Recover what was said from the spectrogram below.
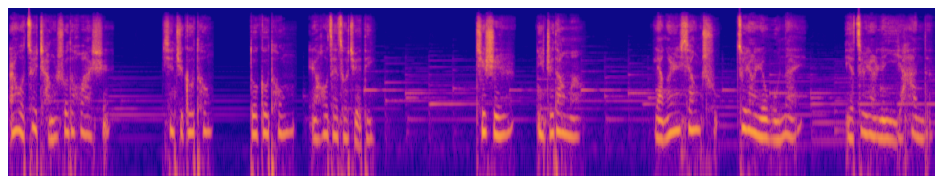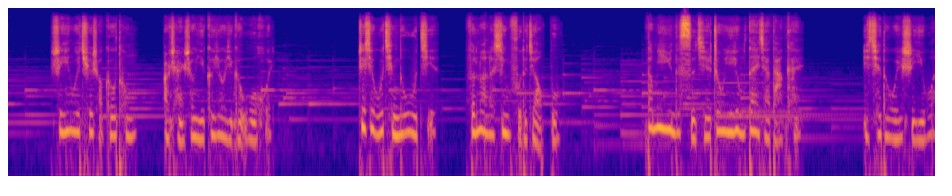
而我最常说的话是：先去沟通，多沟通，然后再做决定。其实你知道吗？两个人相处最让人无奈，也最让人遗憾的。是因为缺少沟通而产生一个又一个误会，这些无情的误解，纷乱了幸福的脚步。当命运的死结终于用代价打开，一切都为时已晚。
